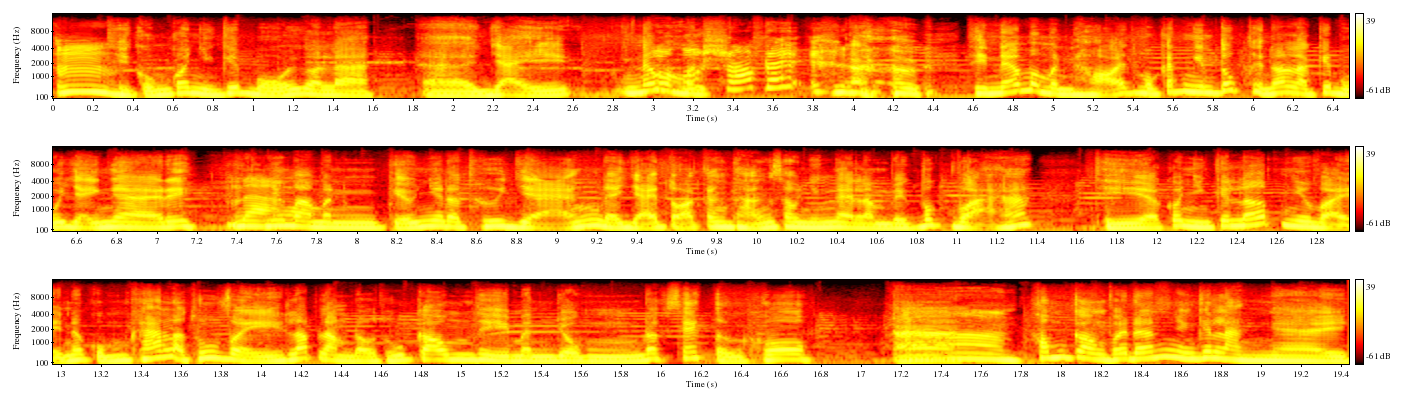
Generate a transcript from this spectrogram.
Ừ. thì cũng có những cái buổi gọi là à, dạy nếu mà mình đấy. Thì nếu mà mình hỏi một cách nghiêm túc thì nó là cái buổi dạy nghề đi. Dạ. nhưng mà mình kiểu như là thư giãn để giải tỏa căng thẳng sau những ngày làm việc vất vả thì à, có những cái lớp như vậy nó cũng khá là thú vị. Lớp làm đồ thủ công thì mình dùng đất sét tự khô. À, À. không cần phải đến những cái làng nghề.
